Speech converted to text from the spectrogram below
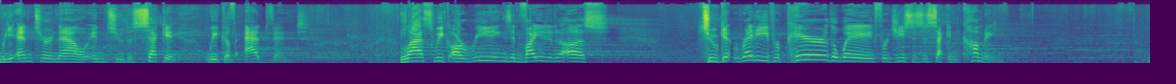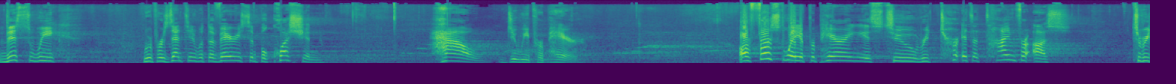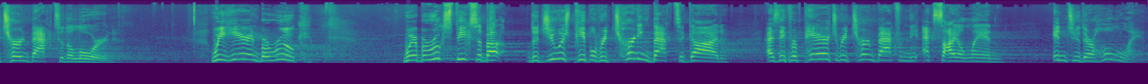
we enter now into the second week of Advent. Last week, our readings invited us to get ready, prepare the way for Jesus' second coming. This week, we're presented with a very simple question How do we prepare? Our first way of preparing is to return, it's a time for us to return back to the Lord. We hear in Baruch, where Baruch speaks about the Jewish people returning back to God as they prepare to return back from the exile land into their homeland.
